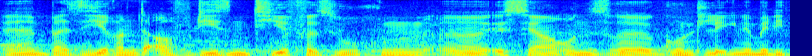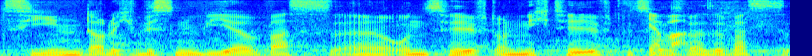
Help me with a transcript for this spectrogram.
äh, basierend auf diesen Tierversuchen äh, ist ja unsere grundlegende Medizin. Dadurch wissen wir, was äh, uns hilft und nicht hilft, Ja, beziehungsweise was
